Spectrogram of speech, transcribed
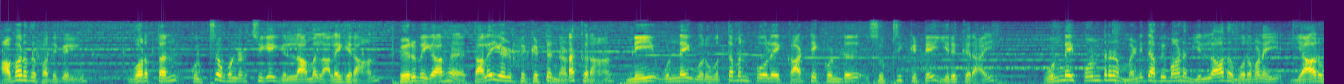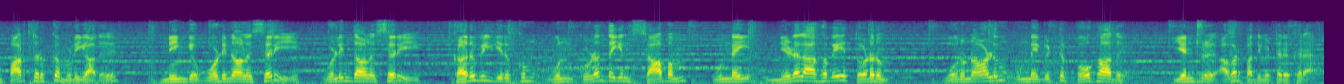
அவரது பதிவில் ஒருத்தன் குற்ற உணர்ச்சியே இல்லாமல் அலைகிறான் பெருமையாக தலை எழுப்பிக்கிட்டு நடக்கிறான் நீ உன்னை ஒரு உத்தமன் போலே காட்டிக்கொண்டு சுற்றிக்கிட்டே இருக்கிறாய் உன்னை போன்ற மனிதாபிமானம் இல்லாத ஒருவனை யாரும் பார்த்திருக்க முடியாது நீங்க ஓடினாலும் சரி ஒளிந்தாலும் சரி கருவில் இருக்கும் உன் குழந்தையின் சாபம் உன்னை நிழலாகவே தொடரும் ஒரு நாளும் உன்னை விட்டு போகாது என்று அவர் பதிவிட்டிருக்கிறார்.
